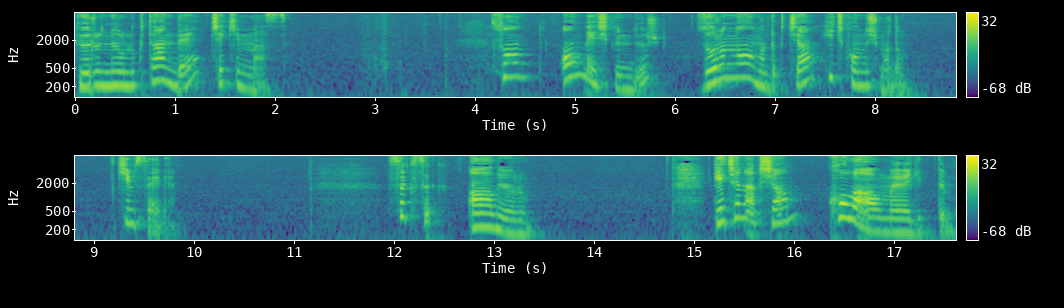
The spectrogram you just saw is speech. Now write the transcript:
Görünürlükten de çekinmez. Son 15 gündür zorunlu olmadıkça hiç konuşmadım. Kimseyle. Sık sık ağlıyorum. Geçen akşam kola almaya gittim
